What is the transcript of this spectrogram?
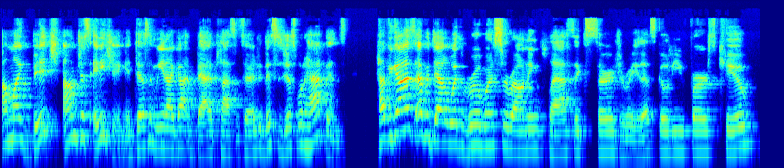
I'm like, bitch, I'm just aging. It doesn't mean I got bad plastic surgery. This is just what happens. Have you guys ever dealt with rumors surrounding plastic surgery? Let's go to you first, Q.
